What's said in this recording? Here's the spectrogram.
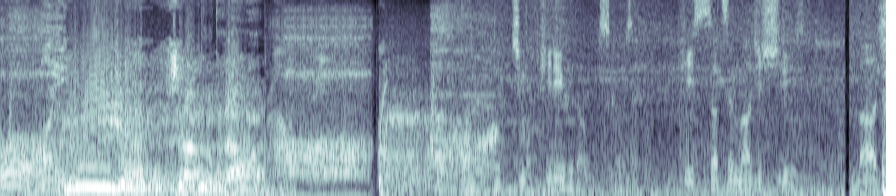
う終わり。なの戦いはこっちも切り札を使うぜ。必殺マジシリーズ。マジ。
